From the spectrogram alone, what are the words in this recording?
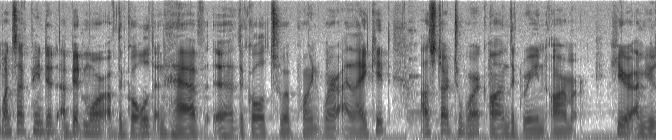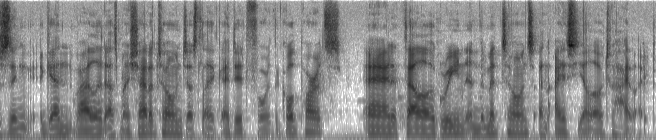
Once I've painted a bit more of the gold and have uh, the gold to a point where I like it, I'll start to work on the green armor. Here I'm using again violet as my shadow tone, just like I did for the gold parts, and phthalo green in the midtones and ice yellow to highlight.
